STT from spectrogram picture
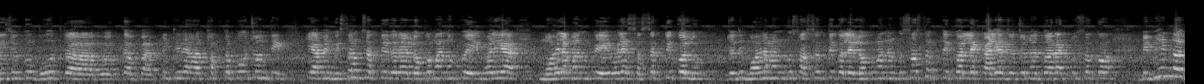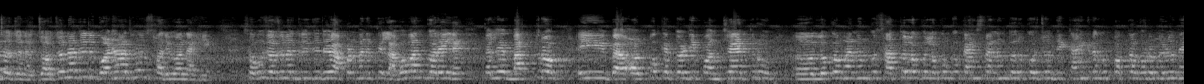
ନିଜକୁ ବହୁତ ପିଠିରେ ଥପଥପାଉଛନ୍ତି କି ଆମେ ମିଶନ ଶକ୍ତି ଦ୍ୱାରା ଲୋକମାନଙ୍କୁ ଏଇଭଳିଆ ମହିଳାମାନଙ୍କୁ ଏଇଭଳିଆ ସଶକ୍ତି କଲୁ ଯଦି ମହିଳାମାନଙ୍କୁ ସଶକ୍ତି କଲେ ଲୋକମାନଙ୍କୁ ସଶକ୍ତି କଲେ କାଳିଆ ଯୋଜନା ଦ୍ୱାରା କୃଷକ ବିଭିନ୍ନ ଯୋଜନା ଯୋଜନା ଯଦି ଗଣା ସରିବ ନାହିଁ ସବୁ ଯୋଜନା ଯଦି ଆପଣମାନେ ଲାଭବାନ କରାଇଲେ ତାହେଲେ ମାତ୍ର ଏଇ ଅଳ୍ପ କେତୋଟି ପଞ୍ଚାୟତରୁ ଲୋକମାନଙ୍କୁ ସାତ ଲକ୍ଷ ଲୋକଙ୍କୁ କାହିଁ ସ୍ଥାନାନ୍ତର କରୁଛନ୍ତି କାହିଁକି ତାଙ୍କୁ ପକ୍କା ଘର ମିଳୁନାହିଁ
